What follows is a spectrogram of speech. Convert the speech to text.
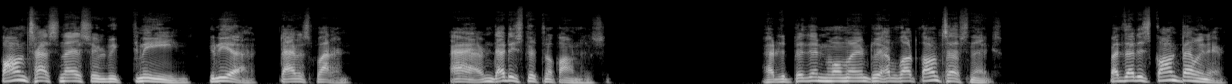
consciousness will be clean, clear, transparent. And that is Krishna consciousness. At the present moment, we have got consciousness, but that is contaminated.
